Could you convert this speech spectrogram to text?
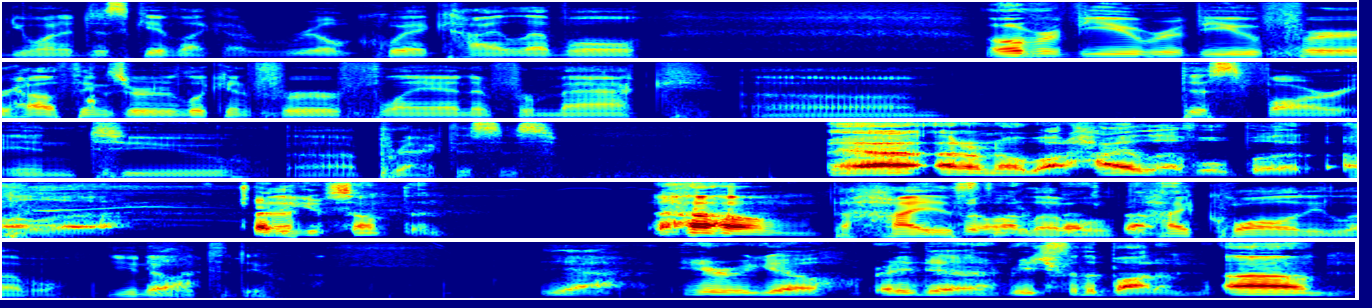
You want to just give like a real quick high level overview review for how things are looking for Flan and for Mac um, this far into uh, practices. Yeah, I don't know about high level, but I'll uh, try to give something. Um, the highest level, the high quality level. You know yeah. what to do. Yeah, here we go. Ready to reach for the bottom. Um,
